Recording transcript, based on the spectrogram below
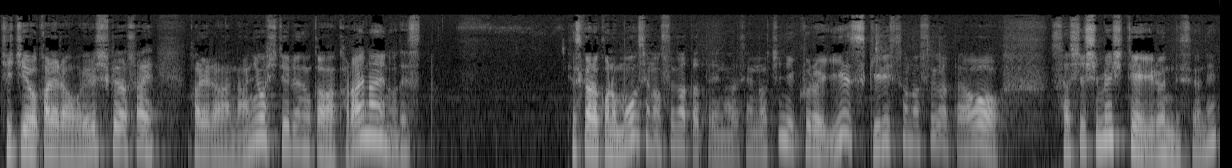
父よ彼らをお許しください。彼らは何をしているのかわからないのです。ですからこのモーセの姿というのはですね、後に来るイエス・キリストの姿を指し示しているんですよね。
